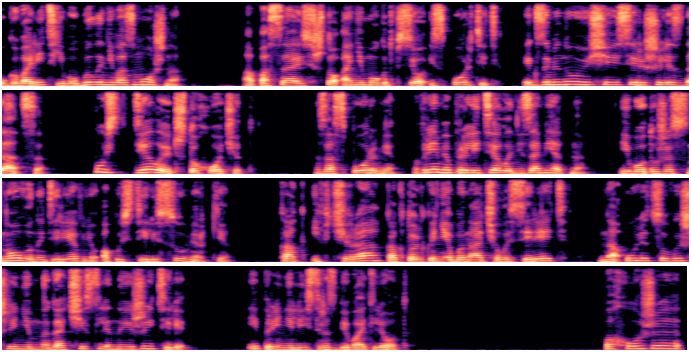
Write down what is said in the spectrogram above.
Уговорить его было невозможно. Опасаясь, что они могут все испортить, экзаменующиеся решили сдаться. Пусть делает, что хочет. За спорами время пролетело незаметно, и вот уже снова на деревню опустились сумерки. Как и вчера, как только небо начало сереть, на улицу вышли немногочисленные жители и принялись разбивать лед. «Похоже,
